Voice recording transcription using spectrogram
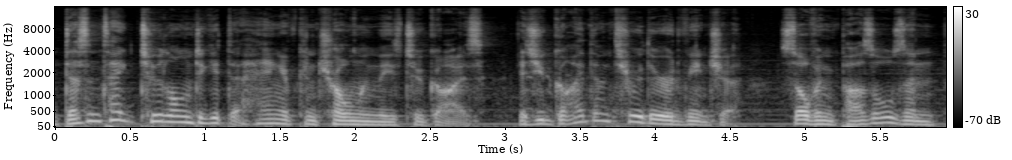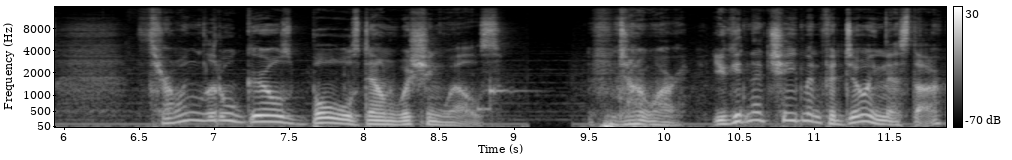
it doesn't take too long to get the hang of controlling these two guys as you guide them through their adventure, solving puzzles and throwing little girls' balls down wishing wells. Don't worry, you get an achievement for doing this though.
